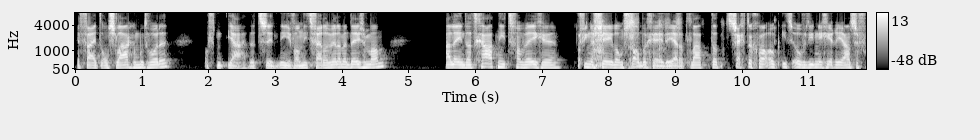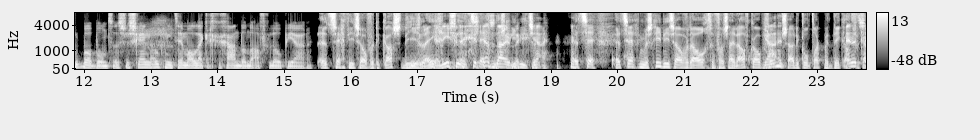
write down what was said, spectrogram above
in feite ontslagen moet worden. Of ja, dat ze in ieder geval niet verder willen met deze man. Alleen dat gaat niet vanwege financiële omstandigheden. Ja, dat, laat, dat zegt toch wel ook iets over die Nigeriaanse voetbalbond. Dat is waarschijnlijk ook niet helemaal lekker gegaan dan de afgelopen jaren. Het zegt iets over de kas, die is leeg. Ja, die is leeg, dat is duidelijk. Ja. Het, zegt, het zegt misschien iets over de hoogte van zijn afkoopsom. Ja, het- Zou die contact met Dick En het Advocaat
